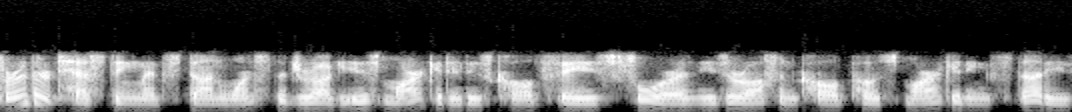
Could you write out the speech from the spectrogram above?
further testing that's done once the drug is marketed is called phase four, and these are often called post-marketing studies.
